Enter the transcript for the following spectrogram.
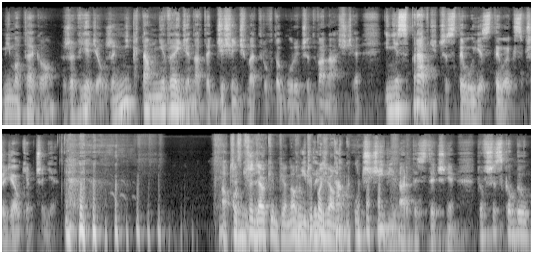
mimo tego, że wiedział, że nikt tam nie wejdzie na te 10 metrów do góry czy 12 i nie sprawdzi, czy z tyłu jest tyłek z przedziałkiem, czy nie. A czy z przedziałkiem pionowym, oni czy byli poziomym? tak uczciwi artystycznie. To wszystko był,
